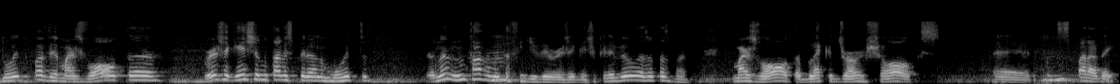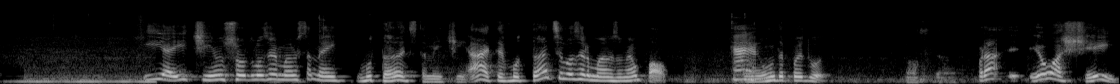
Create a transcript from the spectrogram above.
doido para ver mais volta. Rage Against eu não tava esperando muito. Eu não, não tava muito afim de ver Rage Against. Eu queria ver as outras bandas. Mars Volta, Black Drawing Shocks, é, todas essas paradas aí. E aí tinha o show do Los Hermanos também. Mutantes também tinha. Ah, teve Mutantes e Los Hermanos no mesmo palco. cara, É, um depois do outro. Nossa. Pra, eu achei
